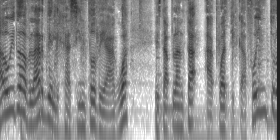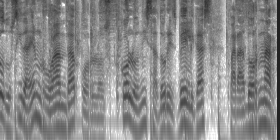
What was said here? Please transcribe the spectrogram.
¿Ha oído hablar del jacinto de agua? Esta planta acuática fue introducida en Ruanda por los colonizadores belgas para adornar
